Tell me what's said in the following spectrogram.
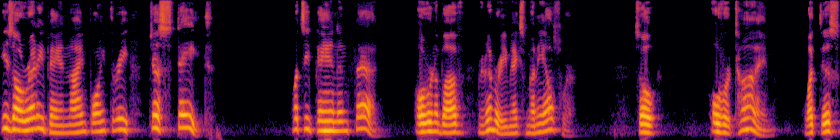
He's already paying 9.3 just state. What's he paying in Fed? Over and above, remember, he makes money elsewhere. So, over time, what this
